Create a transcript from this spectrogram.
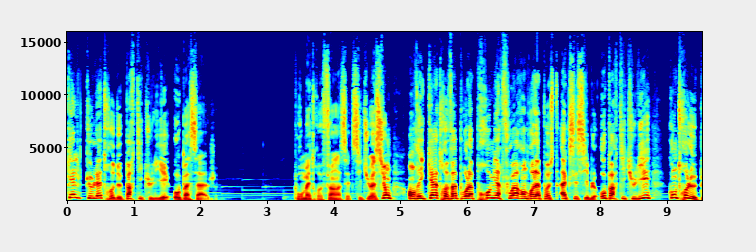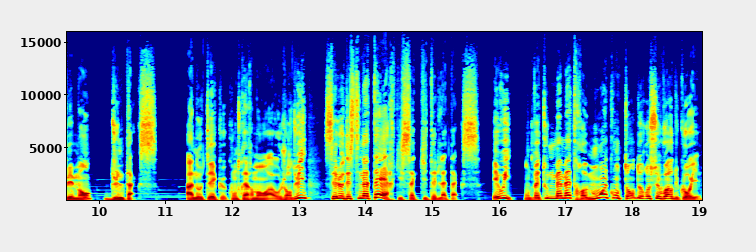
quelques lettres de particuliers au passage. Pour mettre fin à cette situation, Henri IV va pour la première fois rendre la poste accessible aux particuliers contre le paiement d'une taxe. À noter que, contrairement à aujourd'hui, c'est le destinataire qui s'acquittait de la taxe. Et oui, on devait tout de même être moins content de recevoir du courrier.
